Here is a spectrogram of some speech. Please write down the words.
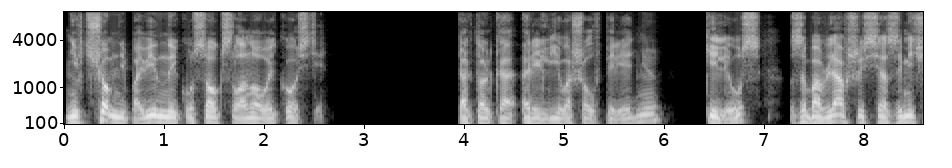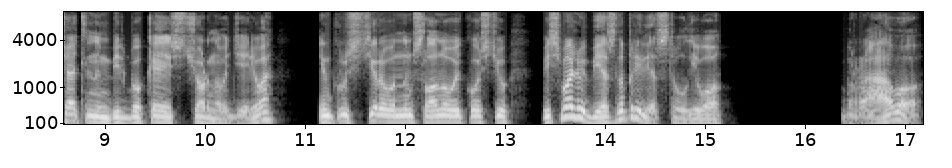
ни в чем не повинный кусок слоновой кости. Как только Орельи вошел в переднюю, Килиус, забавлявшийся замечательным бельбоке из черного дерева, инкрустированным слоновой костью, весьма любезно приветствовал его. «Браво,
